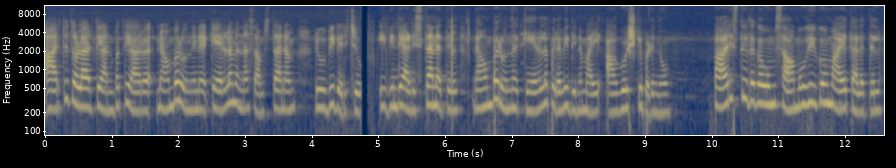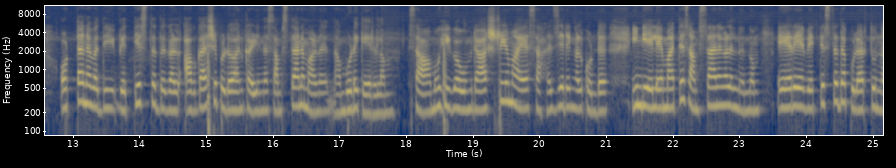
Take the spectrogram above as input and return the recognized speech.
ആയിരത്തി തൊള്ളായിരത്തി അൻപത്തി ആറ് നവംബർ ഒന്നിന് കേരളം എന്ന സംസ്ഥാനം രൂപീകരിച്ചു. ഇതിന്റെ അടിസ്ഥാനത്തിൽ നവംബർ ഒന്ന് കേരള പിറവി ദിനമായി ആഘോഷിക്കപ്പെടുന്നു. പാരിസ്ഥിതികവും സാമൂഹികവുമായ തലത്തിൽ ഒട്ടനവധി വ്യത്യസ്തതകൾ അവകാശപ്പെടുവാൻ കഴിയുന്ന സംസ്ഥാനമാണ് നമ്മുടെ കേരളം. സാമൂഹികവും രാഷ്ട്രീയമായ സാഹചര്യങ്ങൾ കൊണ്ട് ഇന്ത്യയിലെ മറ്റ് സംസ്ഥാനങ്ങളിൽ നിന്നും ഏറെ വ്യത്യസ്തത പുലർത്തുന്ന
